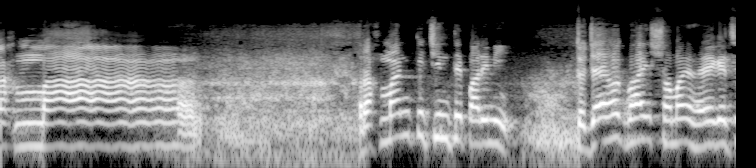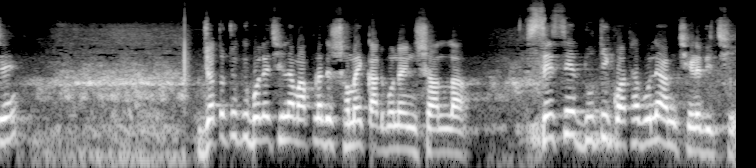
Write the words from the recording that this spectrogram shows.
রহমান। রহমানকে চিনতে পারিনি। তো যাই হোক ভাই, সময় হয়ে গেছে। যতটুকু বলেছিলাম, আপনাদের সময় কাটবো না ইনশাল্লাহ শেষে দুটি কথা বলে আমি ছেড়ে দিচ্ছি।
